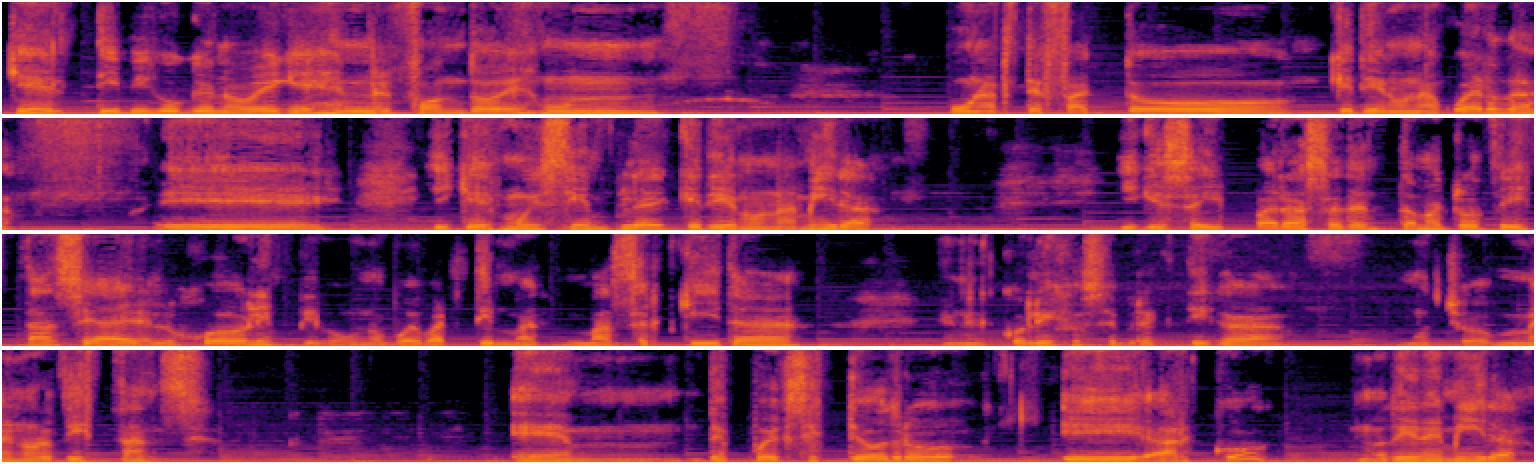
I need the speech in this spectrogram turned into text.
que es el típico que uno ve que es en el fondo es un, un artefacto que tiene una cuerda eh, y que es muy simple, que tiene una mira y que se dispara a 70 metros de distancia en los Juegos Olímpicos. Uno puede partir más, más cerquita, en el colegio se practica mucho menor distancia. Em, después existe otro eh, arco, no tiene mira,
